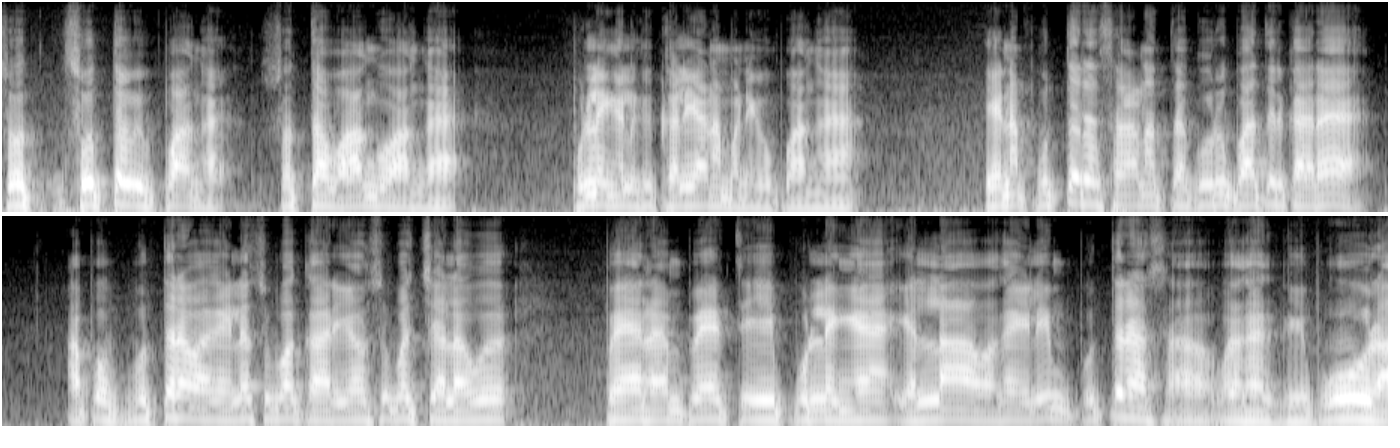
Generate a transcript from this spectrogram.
சொத் சொத்தை விற்பாங்க சொத்தை வாங்குவாங்க பிள்ளைங்களுக்கு கல்யாணம் பண்ணி வைப்பாங்க. ஏன்னா புத்திர சாணத்தை குரு பார்த்துருக்காரு. அப்போ புத்திர வகையில் சுபகாரியம் சுப செலவு பேரன் பேத்தி பிள்ளைங்க எல்லா வகையிலையும் புத்திர ச வகைக்கு பூரா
